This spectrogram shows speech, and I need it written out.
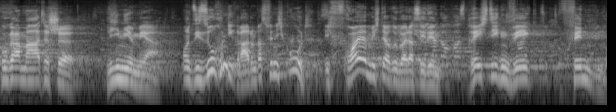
programmatische Linie mehr. Und Sie suchen die gerade und das finde ich gut. Ich freue mich darüber, dass Sie den richtigen Weg finden.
